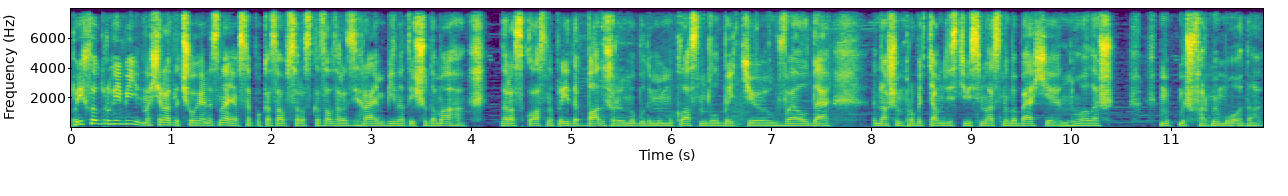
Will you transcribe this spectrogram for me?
Поїхали в другий бій. Нахіра для чого я не знаю, я все показав, все розказав. Зараз зіграємо бій на 1000 дамага. Зараз класно приїде баджер, і ми будемо йому класно долбити в ВЛД нашим пробиттям 218 на бебехі. Ну але ж ми, ми ж фармимо, да.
